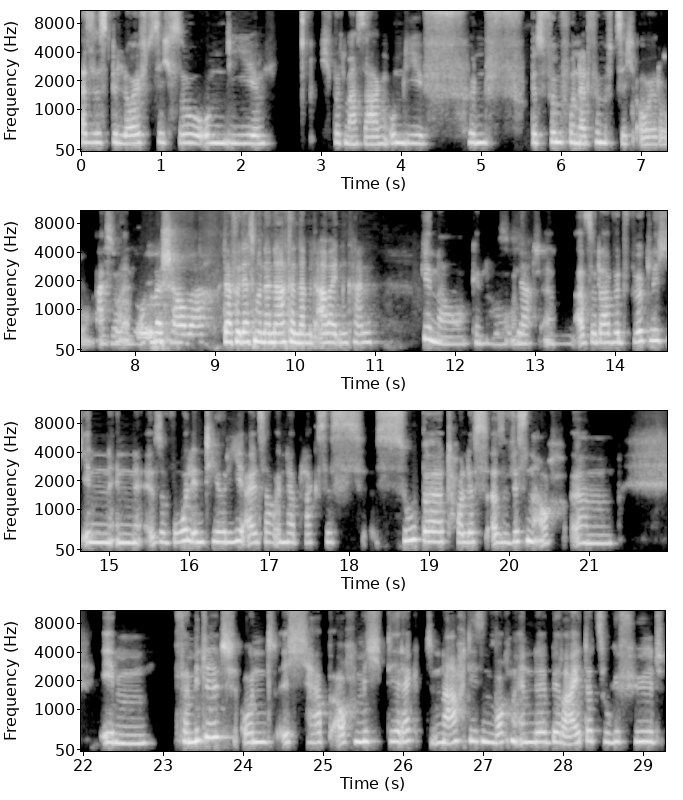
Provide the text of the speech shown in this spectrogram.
Also es beläuft sich so um die, ich würde mal sagen, um die 5 bis 550 Euro. Also so, ein, überschaubar. Dafür, dass man danach dann damit arbeiten kann. Genau, genau. Und ja. ähm, also da wird wirklich in, in sowohl in Theorie als auch in der Praxis super tolles, also Wissen auch ähm, eben vermittelt und ich habe auch mich direkt nach diesem Wochenende bereit dazu gefühlt,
